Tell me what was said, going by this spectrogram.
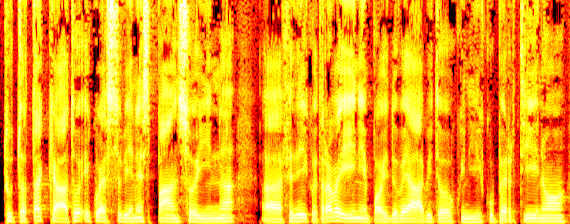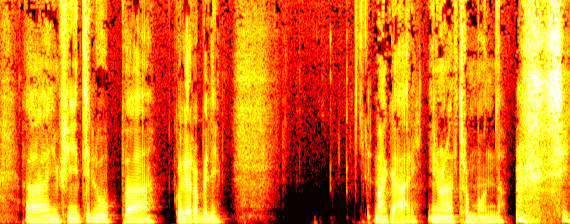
tutto attaccato e questo viene espanso in uh, Federico Travaini e poi dove abito, quindi Cupertino, uh, Infinity Loop, quelle robe lì. Magari in un altro mondo. sì.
